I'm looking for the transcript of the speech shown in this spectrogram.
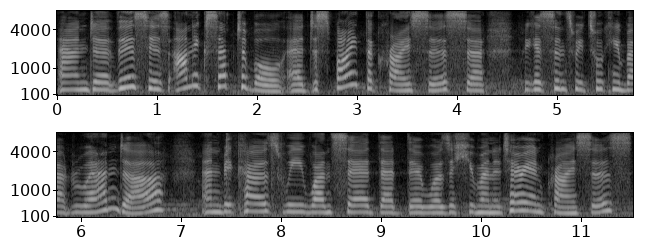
And uh, this is unacceptable uh, despite the crisis, uh, because since we're talking about Rwanda, and because we once said that there was a humanitarian crisis,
